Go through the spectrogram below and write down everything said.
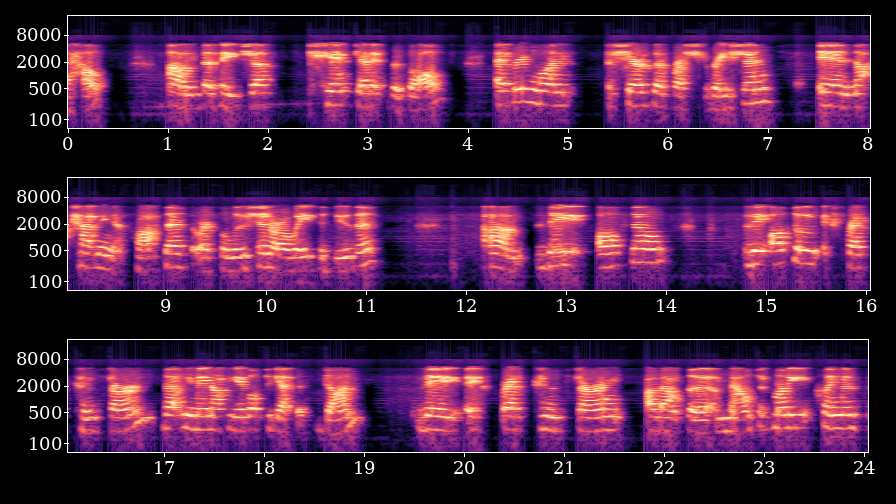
to help, um, that they just can't get it resolved. Everyone shares their frustration in not having a process or a solution or a way to do this. Um, they also they also express concern that we may not be able to get this done. They express concern about the amount of money claimants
